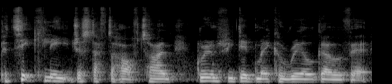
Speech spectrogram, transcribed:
particularly just after half time, Grimsby did make a real go of it,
